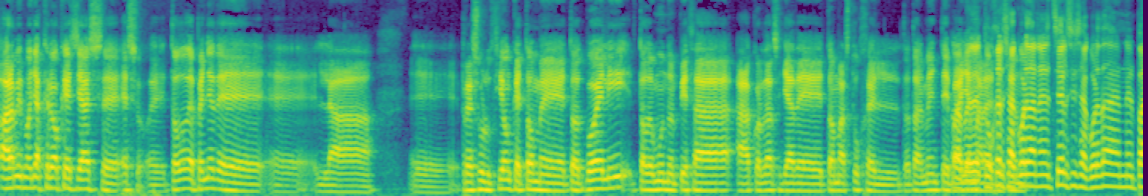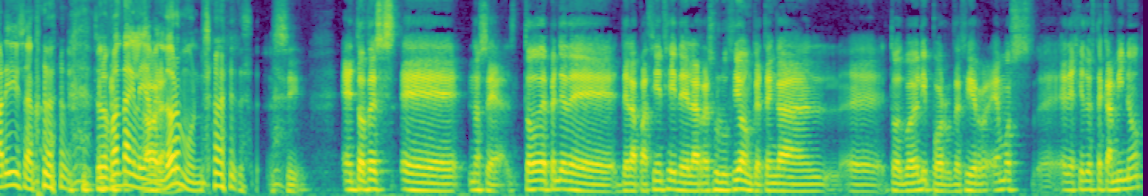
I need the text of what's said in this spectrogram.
ahora mismo ya creo que es- ya es eh, eso. eh, todo depende de eh, la eh, resolución que tome Todd Boehly. Todo el mundo empieza a acordarse ya de Thomas Tuchel totalmente. Va a Bueno, pero llamar de Tuchel se acuerda en el Chelsea, se acuerda en el París, se acuerda... solo falta que le llame el Ahora. Dortmund, ¿sabes? Sí. Entonces, eh, no sé, todo depende de, de la paciencia y de la resolución que tenga el, eh, Todd Boehly por decir, hemos eh, elegido este camino,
